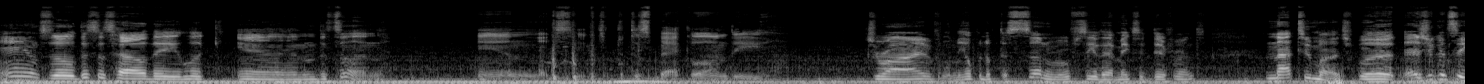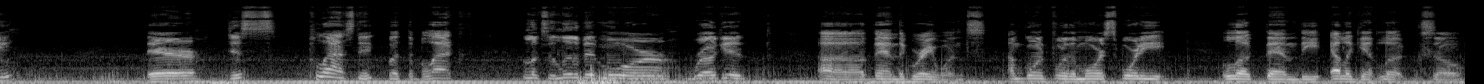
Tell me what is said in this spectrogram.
And so this is how they look in the sun. And let's see, let's put this back on the drive. Let me open up the sunroof, see if that makes a difference. Not too much, but as you can see, they're just plastic, but the black looks a little bit more rugged uh, than the gray ones. I'm going for the more sporty look than the elegant look. So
